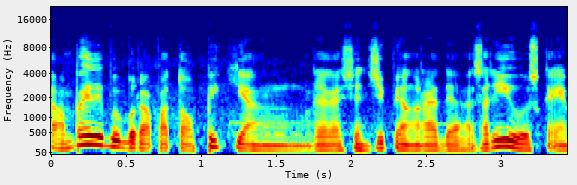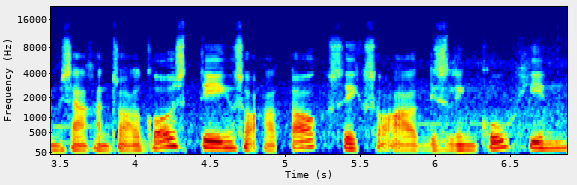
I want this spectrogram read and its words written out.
sampai di beberapa topik yang relationship yang rada serius kayak misalkan soal ghosting, soal toxic, soal diselingkuhin.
